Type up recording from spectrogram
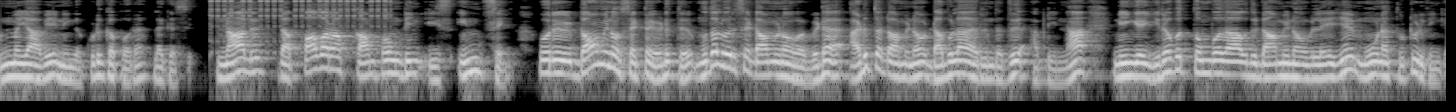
உண்மையாகவே நீங்கள் கொடுக்க போகிற லெகசி நாலு the power of compounding is insane ஒரு டாமினோ செட்டை எடுத்து முதல் வரிசை டாமினோவை விட அடுத்த டாமினோ டபுளாக இருந்தது அப்படின்னா நீங்கள் இருபத்தொம்போதாவது டாமினோவிலேயே மூணை தொட்டுடுவீங்க.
